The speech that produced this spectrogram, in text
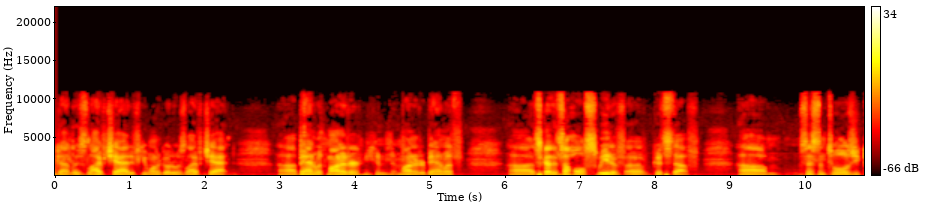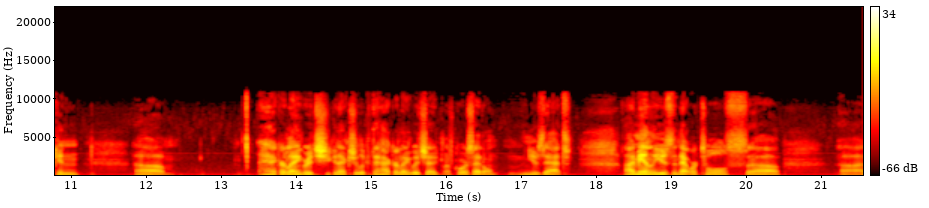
got his live chat if you want to go to his live chat. Uh, bandwidth monitor, you can monitor bandwidth. Uh, it's got it's a whole suite of uh, good stuff. Um, system tools, you can um, hacker language. You can actually look at the hacker language. I, of course, I don't use that. I mainly use the network tools, uh, uh,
